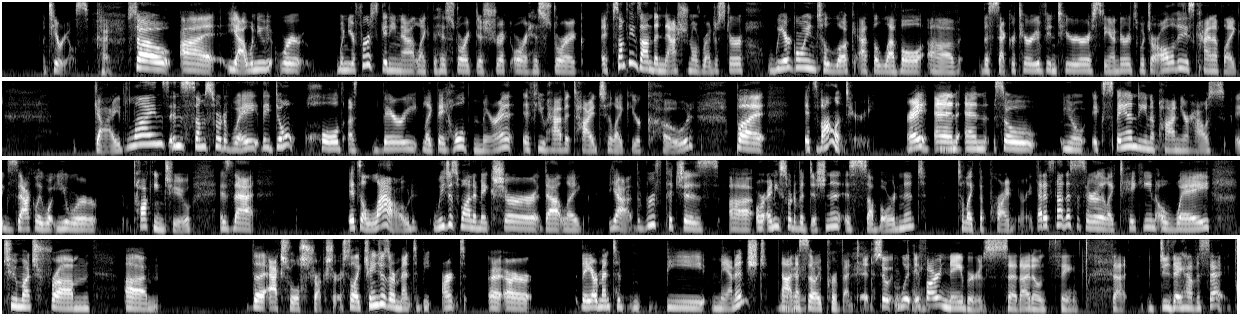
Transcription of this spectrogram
materials. Okay. So, uh, yeah, when you were when you're first getting at like the historic district or a historic, if something's on the national register, we're going to look at the level of the Secretary of Interior standards, which are all of these kind of like guidelines in some sort of way. They don't hold a very like they hold merit if you have it tied to like your code, but it's voluntary, right? And and so you know expanding upon your house exactly what you were talking to is that it's allowed we just want to make sure that like yeah the roof pitches uh, or any sort of addition is subordinate to like the primary that it's not necessarily like taking away too much from um the actual structure so like changes are meant to be aren't uh, are they are meant to be managed not Right. necessarily prevented So what if our neighbors said, I don't think that, do they have a say?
